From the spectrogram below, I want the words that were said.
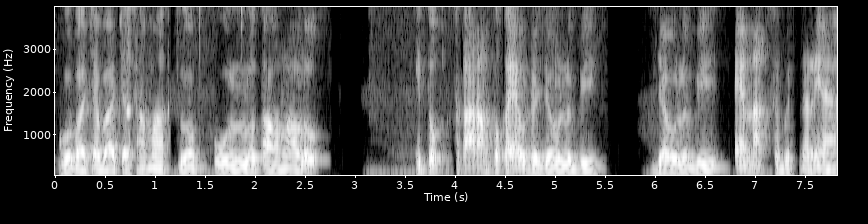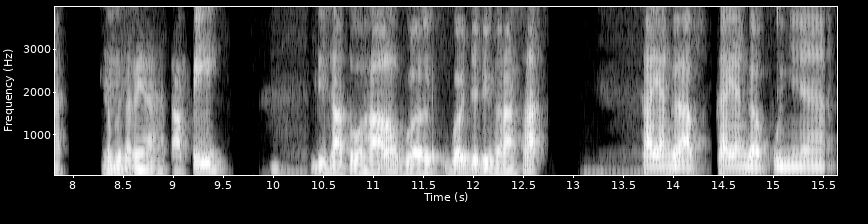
gue baca-baca sama 20 tahun lalu itu sekarang tuh kayak udah jauh lebih jauh lebih enak sebenarnya sebenarnya. Tapi di satu hal gue gue jadi ngerasa kayak nggak kayak nggak punya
